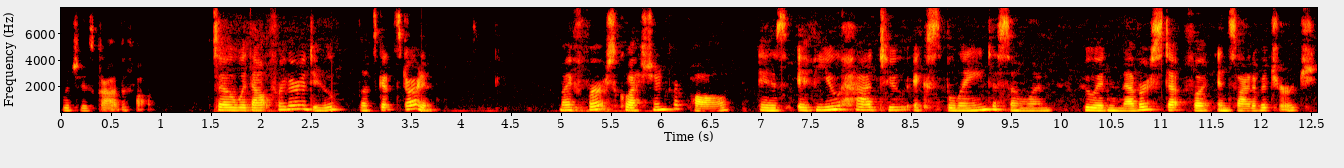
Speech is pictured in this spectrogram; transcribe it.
which is God the Father. So, without further ado, let's get started. My first question for Paul is if you had to explain to someone who had never stepped foot inside of a church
